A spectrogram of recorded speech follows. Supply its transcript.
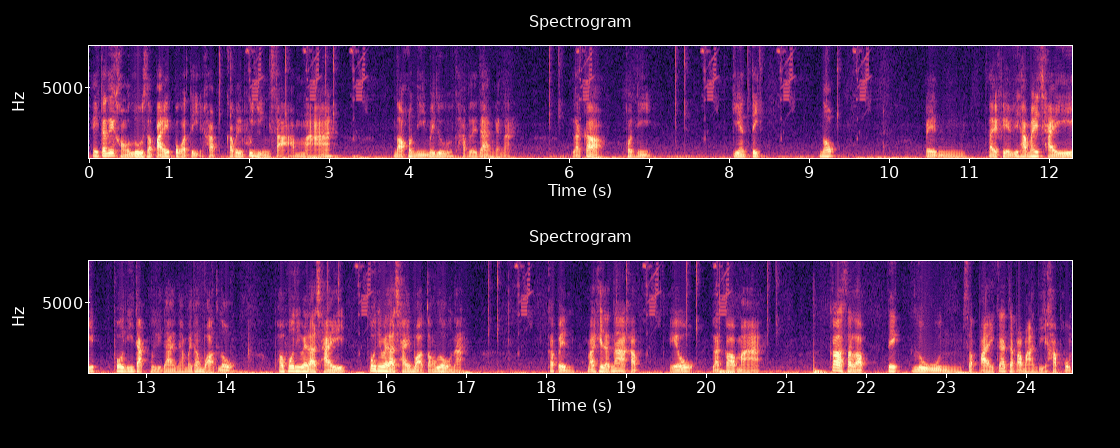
เอ็กตาเด็กของลูสไปปกติครับ ก็เป็นผู้หญิงสามหมา น้องคนนี้ไม่รู้ทำอะไรได้เหมือนกันนะ แล้วก็คนนี้ เกียนติก นก เป็นไซเฟรมที่ทำให้ใช้พวกนี้ดักมือได้นะ ไม่ต้องบอดโลง เพราะพวกนี้เวลาใช้ พวกนี้เวลาใช้บอร์ดต้องโล่งนะ ก็เป็นมาเคดาน่าครับ เอล แล้วก็ม้า ก็สำหรับเด็กลูนสไปก็จะประมาณนี้ครับผม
